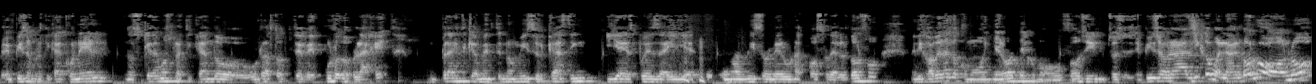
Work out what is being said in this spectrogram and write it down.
empiezo a platicar con él, nos quedamos platicando un ratote de puro doblaje, prácticamente no me hizo el casting y ya después de ahí este, me hizo leer una cosa del Adolfo, me dijo, a ver, hazlo como ñerote, como fósil, entonces empiezo a hablar así como el Adolfo, ¿no?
